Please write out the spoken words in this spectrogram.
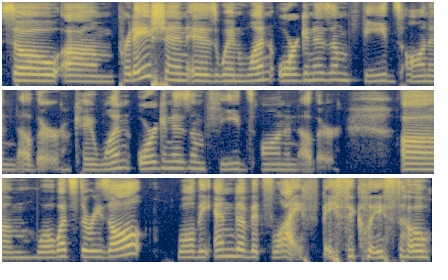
So um, predation is when one organism feeds on another, okay? One organism feeds on another. Um, well, what's the result? Well, the end of its life, basically. So,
